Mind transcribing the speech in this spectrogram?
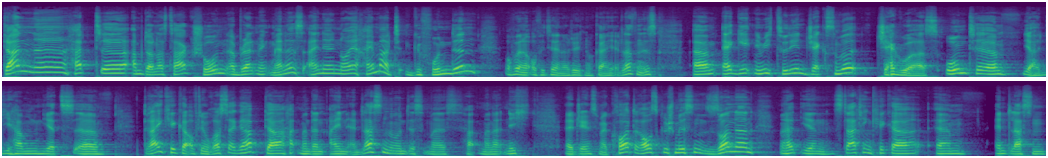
Dann äh, hat äh, am Donnerstag schon äh, Brent McManus eine neue Heimat gefunden, auch wenn er offiziell natürlich noch gar nicht entlassen ist. Ähm, er geht nämlich zu den Jacksonville Jaguars und ähm, ja, die haben jetzt äh, drei Kicker auf dem Roster gehabt. Da hat man dann einen entlassen und es, hat, man hat nicht äh, James McCord rausgeschmissen, sondern man hat ihren Starting-Kicker ähm, entlassen,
